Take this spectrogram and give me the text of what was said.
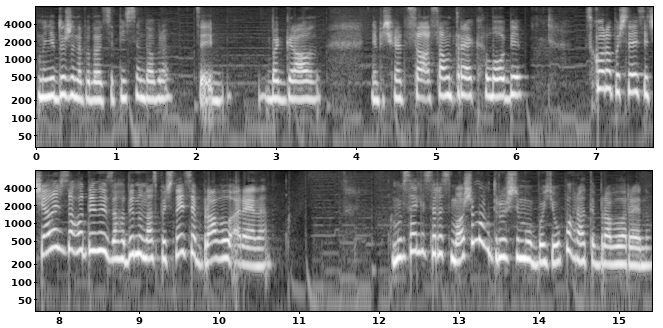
Мені дуже не подобається пісня, добре. Цей бекграунд. Не почекайте, саундтрек лобі. Скоро почнеться челендж за годину, і за годину у нас почнеться Бравл Арена. Ми взагалі зараз можемо в дружньому бою пограти в Бравл Арену?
